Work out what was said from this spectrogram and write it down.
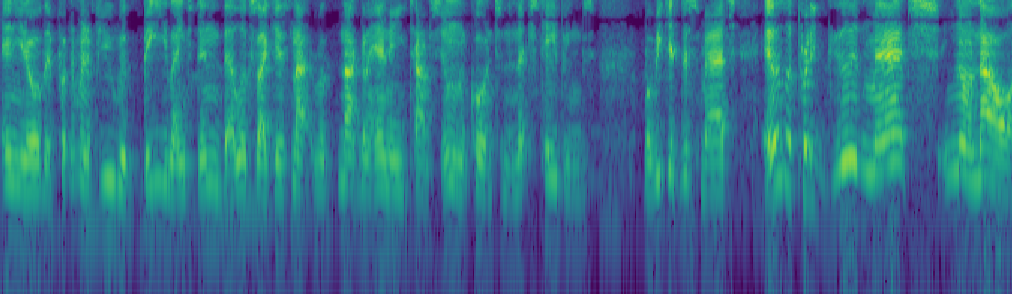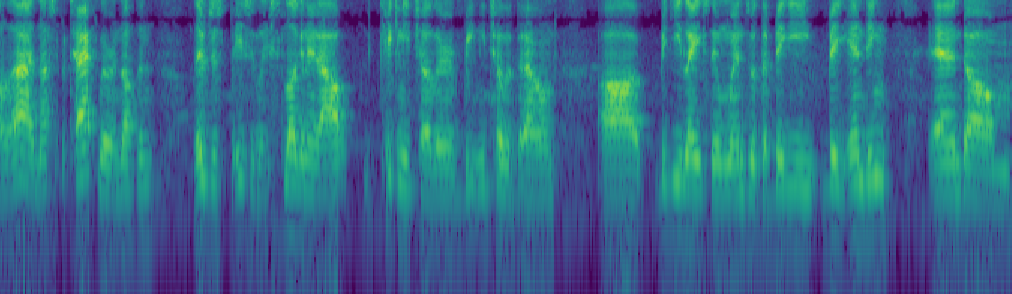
and you know they put him in a feud with Biggie Langston. That looks like it's not not going to end anytime soon, according to the next tapings. But we get this match. It was a pretty good match. You know, not all that, not spectacular or nothing. They're just basically slugging it out, kicking each other, beating each other down. Uh, Biggie Langston wins with a biggie big ending, and um,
